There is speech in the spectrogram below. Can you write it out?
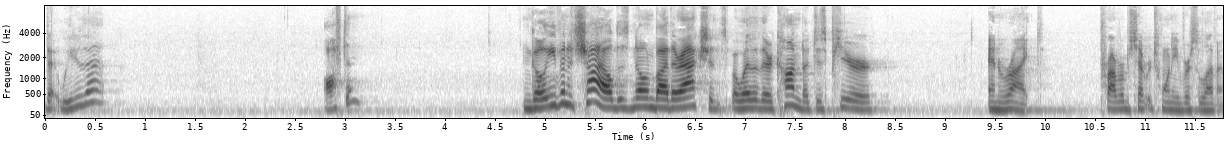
that we do that often and go, even a child is known by their actions, by whether their conduct is pure and right. Proverbs chapter 20, verse 11.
